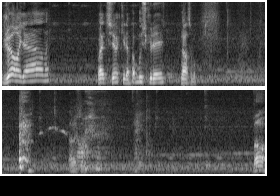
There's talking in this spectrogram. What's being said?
Je regarde. Pour être sûr qu'il a pas bousculé. Non, c'est bon. Ah, bah, bon. Bon.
